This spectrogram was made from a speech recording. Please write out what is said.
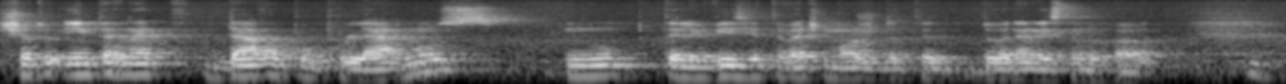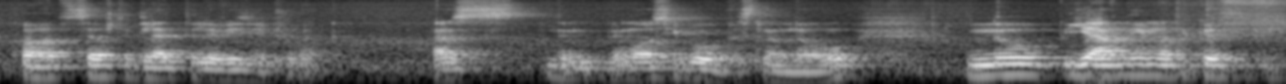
Защото интернет дава популярност, но телевизията вече може да те доведе наистина до хората. Хората все още гледат телевизия, човек. Аз не, не мога да си го обясня много, но явно има такъв,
